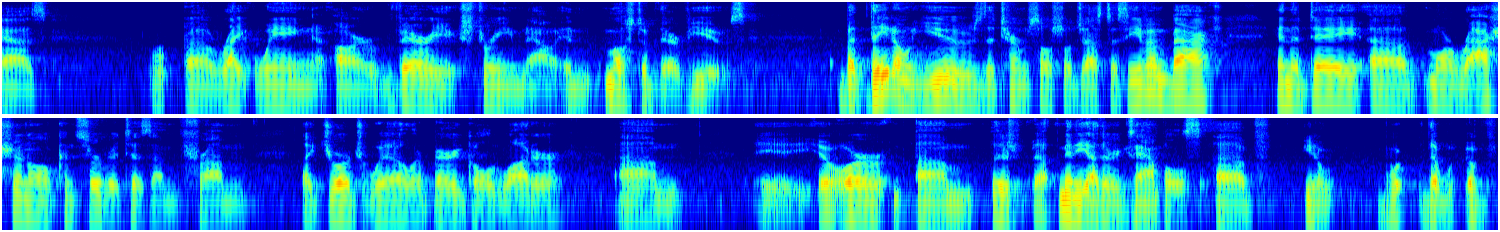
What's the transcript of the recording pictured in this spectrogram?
as uh, right wing are very extreme now in most of their views, but they don't use the term social justice. Even back in the day of more rational conservatism from like George Will or Barry Goldwater, um, eh, or um, there's many other examples of you know that of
